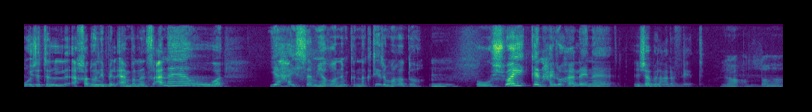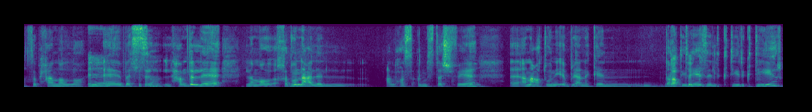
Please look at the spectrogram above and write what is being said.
وإجت ال- أخذوني بالأمبولانس أنا و يا هيثم يا غانم كنا كتير مرضى. وشوي كان حيروح علينا جبل عرفات. يا الله. سبحان الله. إيه، آه بس؟ الحمد لله لما أخذونا على ال... على المستشفى. آه أنا أعطوني إبرة أنا كان ضغطي. نازل كتير كتير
